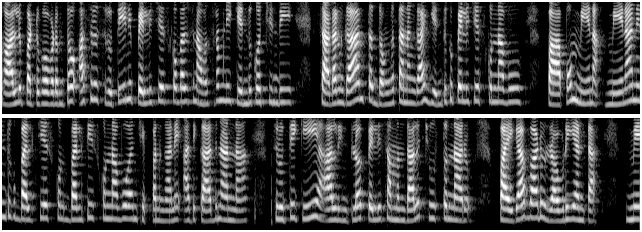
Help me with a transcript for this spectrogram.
కాళ్ళు పట్టుకోవడంతో అసలు శృతిని పెళ్ళి చేసుకోవాల్సిన అవసరం నీకెందుకు వచ్చింది సడన్గా అంత దొంగతనంగా ఎందుకు పెళ్ళి చేసుకున్నావు? పాపం మీనా మీనాని ఎందుకు బలి చేసుకు బలి తీసుకున్నావు అని చెప్పాను కానీ అది కాదు నాన్న. శృతికి వాళ్ళ ఇంట్లో పెళ్ళి సంబంధాలు చూస్తున్నారు. పైగా వాడు రౌడీ అంట. మే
